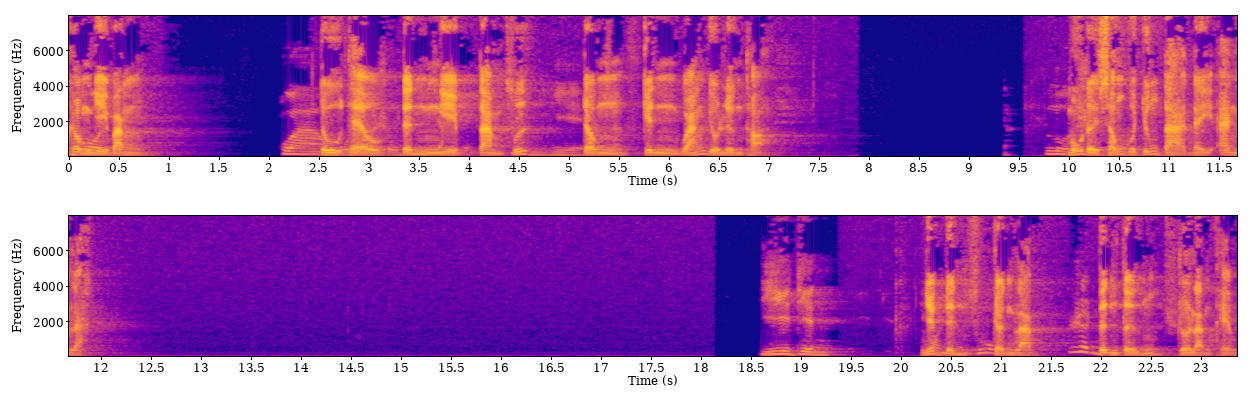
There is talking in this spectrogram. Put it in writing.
không gì bằng tu theo tịnh nghiệp tam phước trong kinh quán vô lượng thọ. Muốn đời sống của chúng ta đầy an lạc. Nhất định cần làm tin tưởng rồi làm theo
